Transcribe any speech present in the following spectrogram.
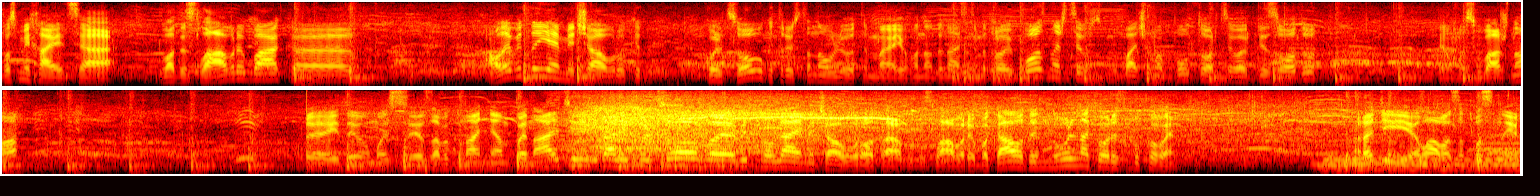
Посміхається Владислав Рибак, е, але віддає м'яча в руки Кольцову, який встановлюватиме його на 11-метровій позначці. Ми бачимо повтор цього епізоду. Дивимось уважно. І дивимося за виконанням пенальті. Віталій Кольцов відправляє м'яча у ворота Владислава Рибака. 1-0 на користь Буковин. Радіє лава запасних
